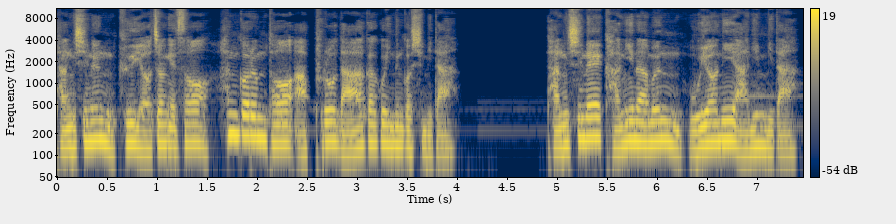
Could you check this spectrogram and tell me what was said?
당신은 그 여정에서 한 걸음 더 앞으로 나아가고 있는 것입니다. 당신의 강인함은 우연이 아닙니다.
